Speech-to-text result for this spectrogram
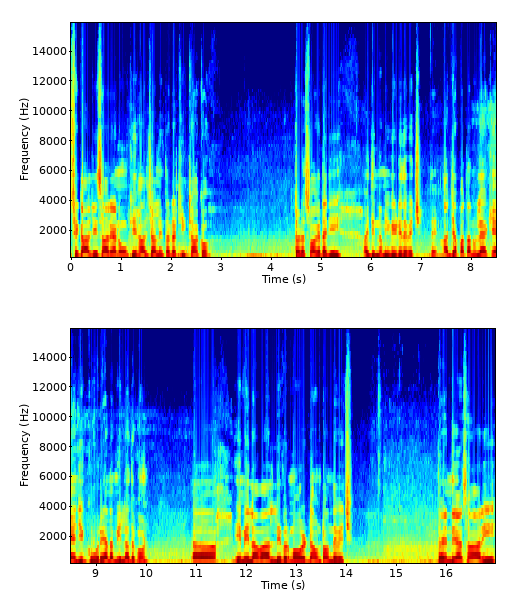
ਸ਼੍ਰੀ ਅਕਾਲ ਜੀ ਸਾਰਿਆਂ ਨੂੰ। ਕੀ ਹਾਲ ਚਾਲ ਨੇ? ਤੁਹਾਡਾ ਠੀਕ ਠਾਕ ਹੋ? ਤੁਹਾਡਾ ਸਵਾਗਤ ਹੈ ਜੀ ਅੱਜ ਦੀ ਨਵੀਂ ਵੀਡੀਓ ਦੇ ਵਿੱਚ ਤੇ ਅੱਜ ਆਪਾਂ ਤੁਹਾਨੂੰ ਲੈ ਕੇ ਆਏ ਜੀ ਗੋਰਿਆਂ ਦਾ ਮੇਲਾ ਦਿਖਾਉਣ। ਅ ਇਹ ਮੇਲਾ ਵਾ ਲਿਵਰਮੋਰ ਡਾਊਨਟਾਊਨ ਦੇ ਵਿੱਚ। ਪੈਂਦੇ ਆ ਸਾਰੀ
